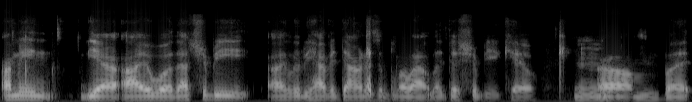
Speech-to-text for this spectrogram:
I mean, yeah, Iowa. That should be. I literally have it down as a blowout. Like this should be a kill. Mm-hmm. Um, but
